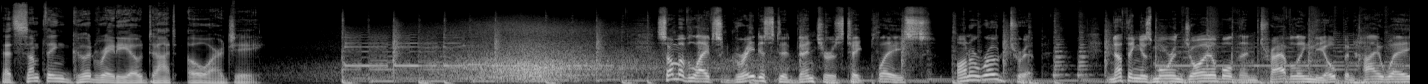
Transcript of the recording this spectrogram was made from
That's somethinggoodradio.org. Some of life's greatest adventures take place on a road trip. Nothing is more enjoyable than traveling the open highway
